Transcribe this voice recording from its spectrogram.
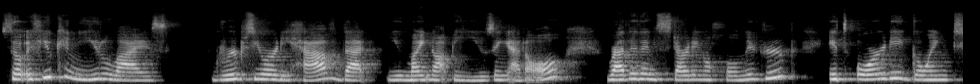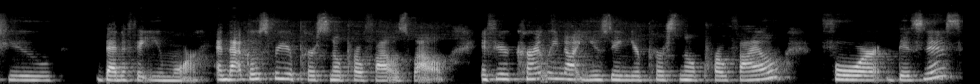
So if you can utilize groups you already have that you might not be using at all, rather than starting a whole new group, it's already going to benefit you more. And that goes for your personal profile as well. If you're currently not using your personal profile for business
